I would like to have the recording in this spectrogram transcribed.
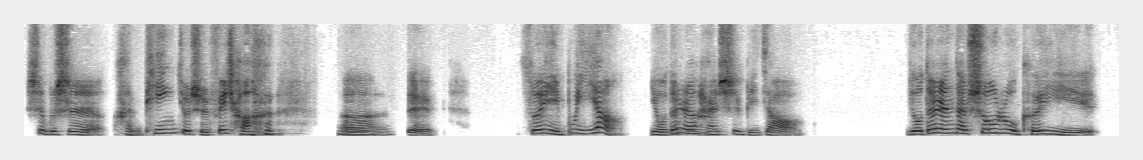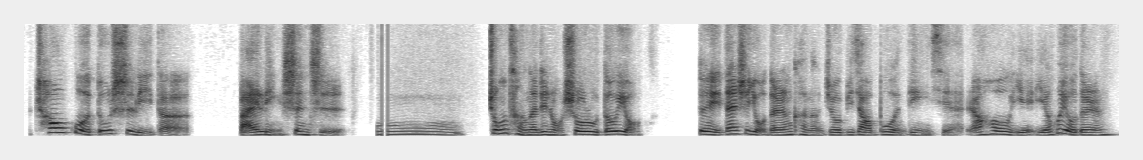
是不是很拼，就是非常，嗯，对，所以不一样。有的人还是比较，有的人的收入可以超过都市里的白领，甚至，嗯，中层的这种收入都有。对，但是有的人可能就比较不稳定一些，然后也也会有的人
